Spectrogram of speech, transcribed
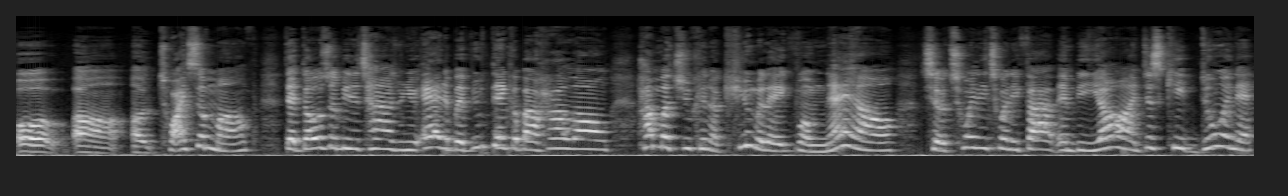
or uh, uh, twice a month, that those will be the times when you add it. But if you think about how long, how much you can accumulate from now till 2025 and beyond, just keep doing that.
